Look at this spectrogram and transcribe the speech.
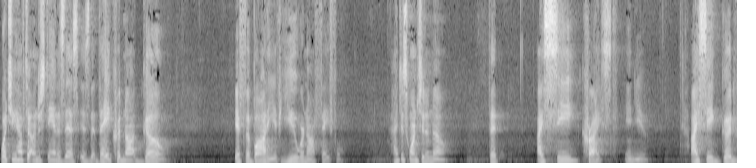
what you have to understand is this is that they could not go if the body, if you were not faithful. I just want you to know that I see Christ in you. I see good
